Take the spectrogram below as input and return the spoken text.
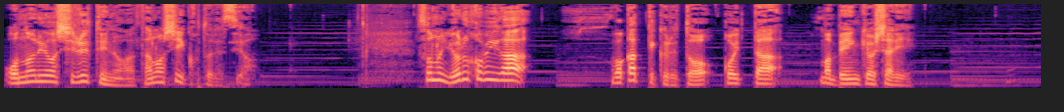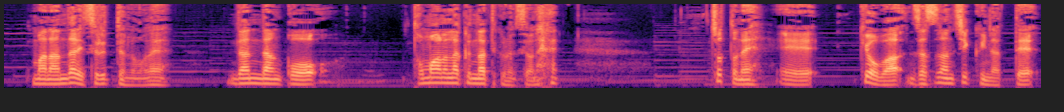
己を知るというのは楽しいことですよ。その喜びが分かってくると、こういった、まあ、勉強したり、学んだりするっていうのもね、だんだんこう、止まらなくなってくるんですよね。ちょっとね、えー、今日は雑談チックになって、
